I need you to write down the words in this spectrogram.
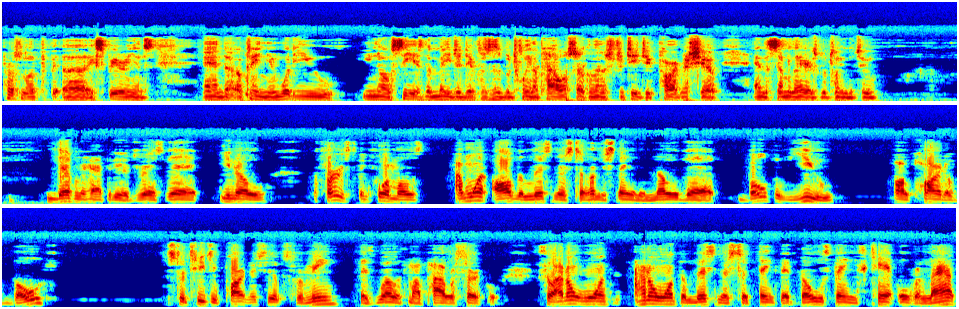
personal uh, experience and uh, opinion, what do you you know, see as the major differences between a power circle and a strategic partnership and the similarities between the two? Definitely happy to address that. You know, first and foremost, I want all the listeners to understand and know that both of you are part of both strategic partnerships for me as well as my power circle. So I don't want I don't want the listeners to think that those things can't overlap,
